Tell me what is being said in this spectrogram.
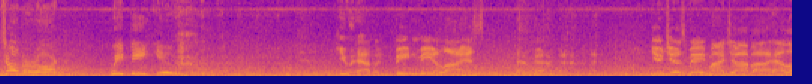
It's over, Rorke. We beat you. You haven't beaten me, Elias. you just made my job a hell of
